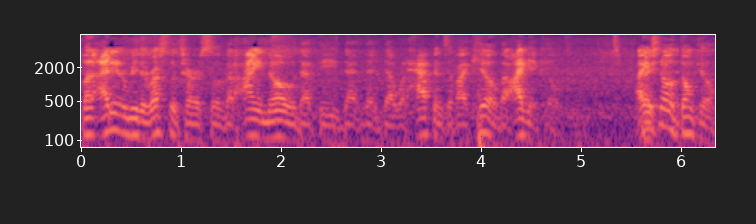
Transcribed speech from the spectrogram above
But I didn't read the rest of the Torah so that I know that the that, that, that what happens if I kill, that I get killed. I just know don't kill.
